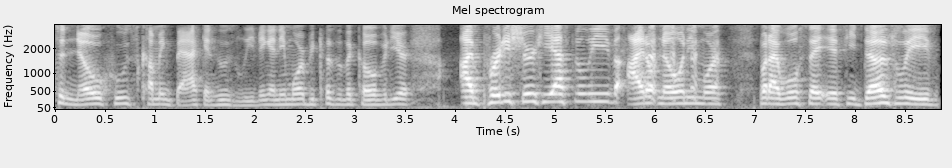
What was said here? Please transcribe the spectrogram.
to know who's coming back and who's leaving anymore because of the COVID year. I'm pretty sure he has to leave. I don't know anymore, but I will say if he does leave,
